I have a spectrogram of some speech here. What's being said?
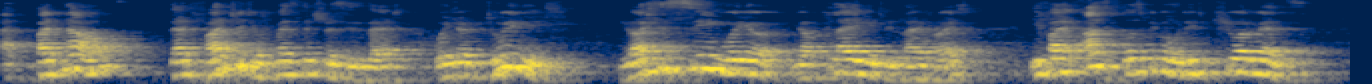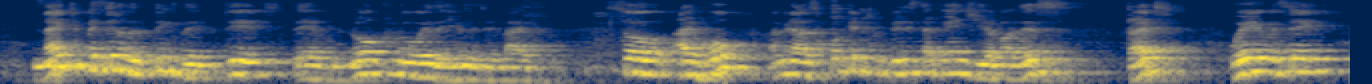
uh, but now the advantage of math literacy is that when you're doing it, you're actually seeing where you're, you're applying it in life, right? If I ask those people who did pure maths, 90% of the things they did, they have no clue where they use it in life. So I hope, I mean, I've spoken to Minister Angie about this, right? Where we say,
